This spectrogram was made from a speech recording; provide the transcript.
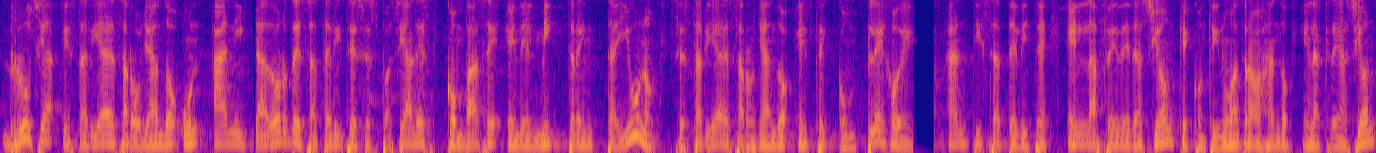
Rusia estaría desarrollando un aniquilador de satélites espaciales con base en el MiG-31. Se estaría desarrollando este complejo de antisatélite en la federación que continúa trabajando en la creación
